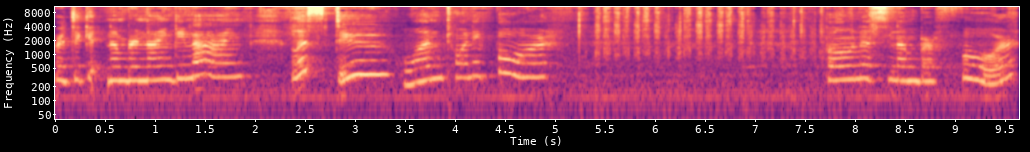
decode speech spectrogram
for ticket number 99. Let's do 124. Bonus number four.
